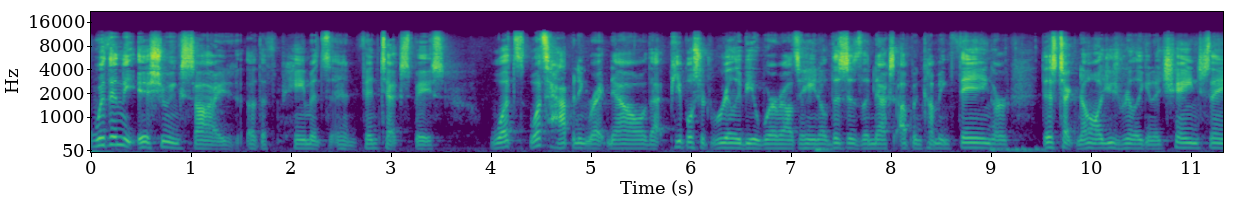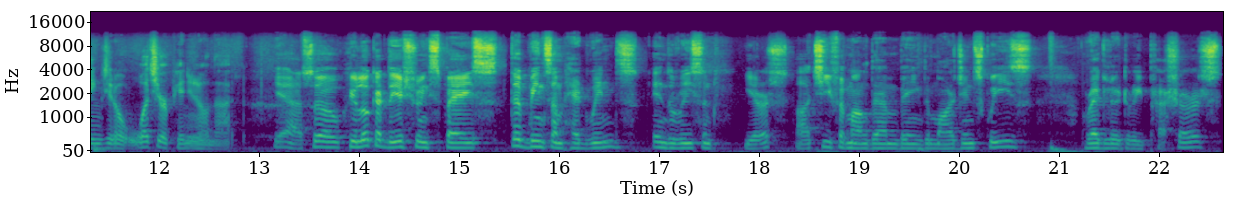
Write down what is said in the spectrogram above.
Within the issuing side of the payments and fintech space, what's what's happening right now that people should really be aware about say you know this is the next up and coming thing or this technology is really going to change things you know what's your opinion on that? Yeah so if you look at the issuing space there have been some headwinds in the recent years uh, chief among them being the margin squeeze regulatory pressures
